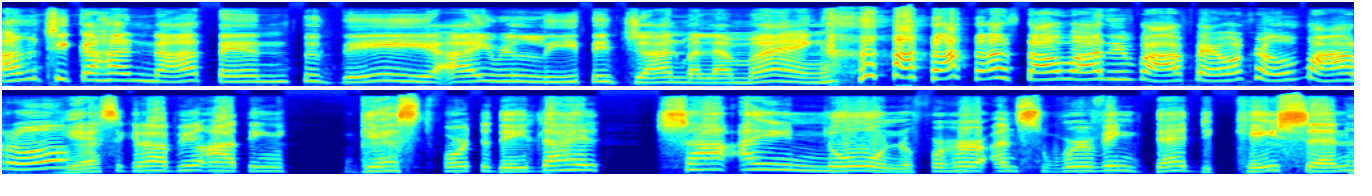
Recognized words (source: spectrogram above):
ang chikahan natin today ay related dyan, malamang. Tama, di ba? Pewa Curl Maro. Yes, grabe yung ating guest for today dahil siya ay known for her unswerving dedication,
